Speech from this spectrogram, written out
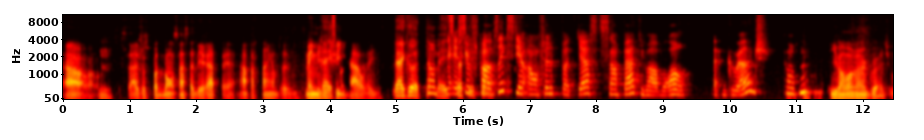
Ah, ouais, Hmm. ça a juste pas de bon sens, ça dérape euh, en partant comme ça. Même Ben, Richie, il parle. là, il- Ben écoute, non, mais est-ce que que vous je pense- pensez que si on fait le podcast sans patte, il va y avoir un Grudge contre nous? Il va avoir un grudge? Oh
